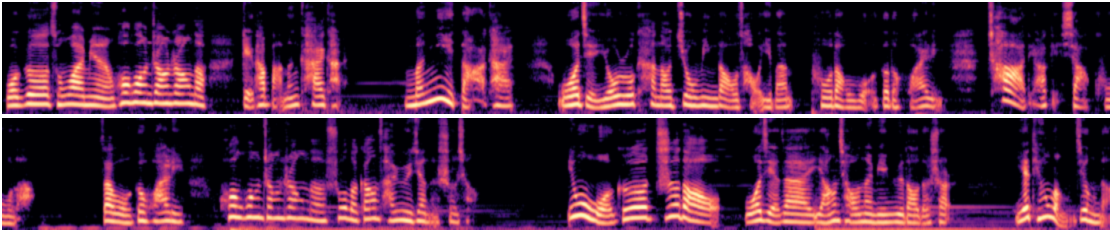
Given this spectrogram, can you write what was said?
我哥从外面慌慌张张的给他把门开开，门一打开，我姐犹如看到救命稻草一般扑到我哥的怀里，差点给吓哭了，在我哥怀里慌慌张张的说了刚才遇见的事情，因为我哥知道我姐在杨桥那边遇到的事儿，也挺冷静的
